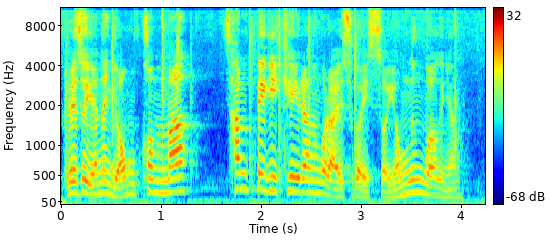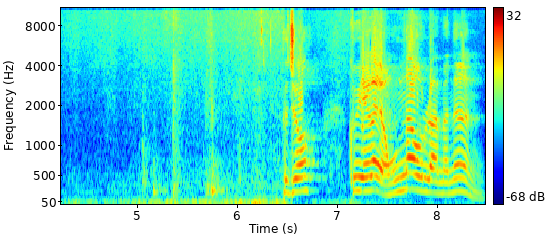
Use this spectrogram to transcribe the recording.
그래서 얘는 0, 3 빼기 k라는 걸 알 수가 있어. 0 넣은 거야, 그냥. 그죠? 그 얘가 0 나오려면은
